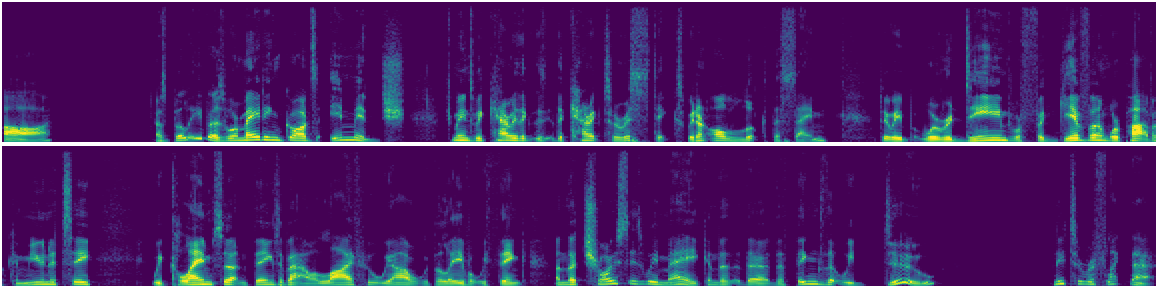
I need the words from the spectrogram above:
are as believers. We're made in God's image, which means we carry the, the, the, characteristics. We don't all look the same, do we? But we're redeemed, we're forgiven, we're part of a community. We claim certain things about our life, who we are, what we believe, what we think, and the choices we make and the, the, the things that we do need to reflect that.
